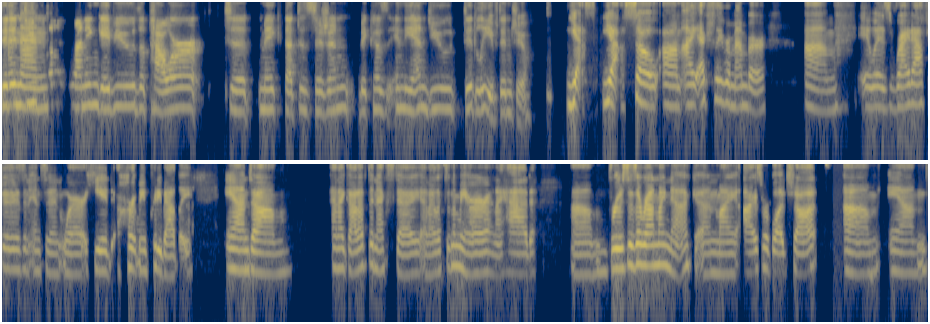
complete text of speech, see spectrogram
did it then, running gave you the power to make that decision? Because in the end you did leave didn't you Yes. Yeah. So um, I actually remember um, it was right after there was an incident where he had hurt me pretty badly. And um, and I got up the next day and I looked in the mirror and I had um, bruises around my neck and my eyes were bloodshot. Um, and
